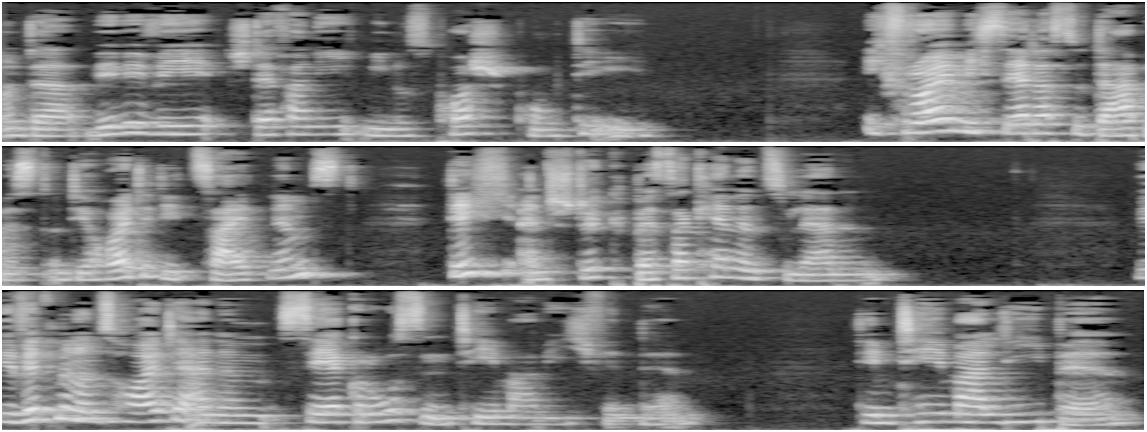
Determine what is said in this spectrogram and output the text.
unter www.stefanie-posch.de. Ich freue mich sehr, dass du da bist und dir heute die Zeit nimmst, dich ein Stück besser kennenzulernen. Wir widmen uns heute einem sehr großen Thema, wie ich finde, dem Thema Liebe.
